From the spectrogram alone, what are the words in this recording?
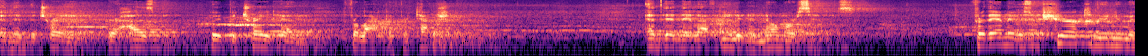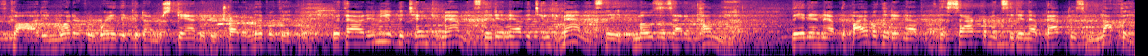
and then betraying her husband, who had betrayed him for lack of protection. And then they left Eden and no more sins. For them, it was pure communion with God in whatever way they could understand it or try to live with it without any of the Ten Commandments. They didn't have the Ten Commandments. They, Moses hadn't come yet. They didn't have the Bible. They didn't have the sacraments. They didn't have baptism. Nothing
